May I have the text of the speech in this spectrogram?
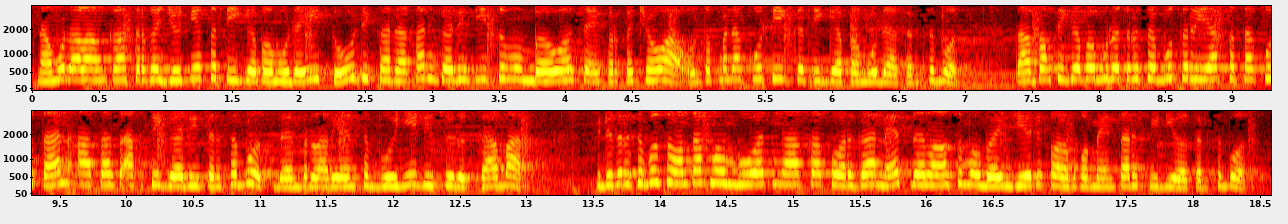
Namun alangkah terkejutnya ketiga pemuda itu dikarenakan gadis itu membawa seekor kecoa untuk menakuti ketiga pemuda tersebut. Tampak tiga pemuda tersebut teriak ketakutan atas aksi gadis tersebut dan berlarian sembunyi di sudut kamar. Video tersebut sontak membuat ngakak warganet dan langsung membanjiri kolom komentar video tersebut.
